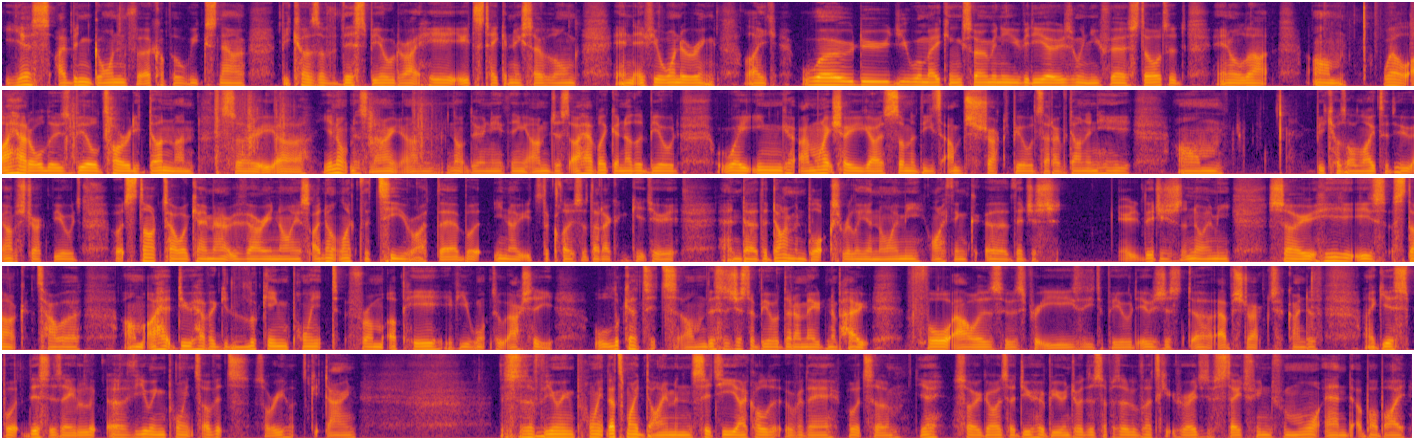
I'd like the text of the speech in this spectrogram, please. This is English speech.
Yes, I've been gone for a couple of weeks now because of this build right here. It's taken me so long. And if you're wondering, like, whoa, dude, you were making so many videos when you first started and all that. Um, well, I had all those builds already done, man. So, uh, you're not missing out. I'm not doing anything. I'm just, I have like another build waiting. I might show you guys some of these abstract builds that I've done in here. Um, because I like to do abstract builds, but Stark Tower came out very nice. I don't like the T right there, but, you know, it's the closest that I could get to it. And uh, the diamond blocks really annoy me. I think uh, they're just uh, they just annoy me. So here is Stark Tower. Um, I do have a good looking point from up here if you want to actually look at it. Um, this is just a build that I made in about four hours. It was pretty easy to build. It was just uh, abstract, kind of, I guess. But this is a, viewing point of it. Sorry, let's get down. This is a viewing point. That's my diamond city, I call it over there. But um, yeah, so guys, I do hope you enjoyed this episode. Let's get to stay tuned for more, and uh, bye bye.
